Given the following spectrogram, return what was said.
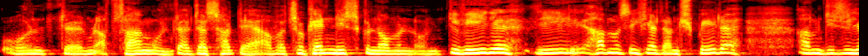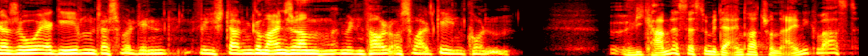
und äh, Abzang und äh, das hat er aber zur Kenntnis genommen und die Wege, die haben sich ja dann später haben die sich ja so ergeben, dass wir den Weg dann gemeinsam mit dem Paul Oswald gehen konnten. Wie kam das, dass du mit der Eintracht schon einig warst?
